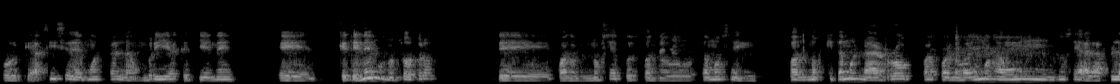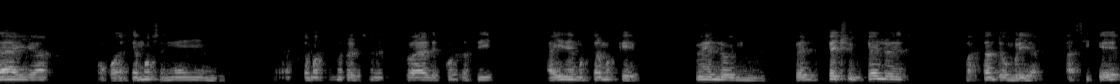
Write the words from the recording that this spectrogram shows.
porque así se demuestra la hombría que tiene, eh, que tenemos nosotros cuando, no sé, pues cuando estamos en, cuando nos quitamos la ropa, cuando vayamos a un, no sé, a la playa, o cuando estemos en un, estamos haciendo relaciones sexuales, cosas así, ahí demostramos que pelo en, pecho en pelo es bastante hombría. Así que,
